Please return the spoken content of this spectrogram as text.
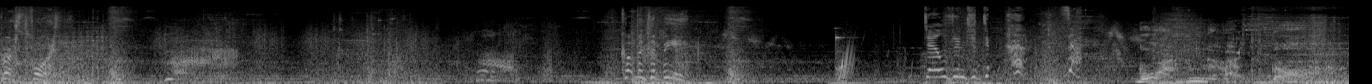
Burst forth! Come into being! Delve into de-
